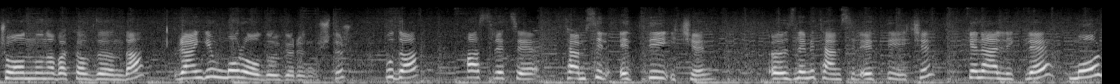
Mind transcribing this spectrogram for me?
çoğunluğuna bakıldığında rengin mor olduğu görülmüştür. Bu da hasreti temsil ettiği için, özlemi temsil ettiği için genellikle mor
